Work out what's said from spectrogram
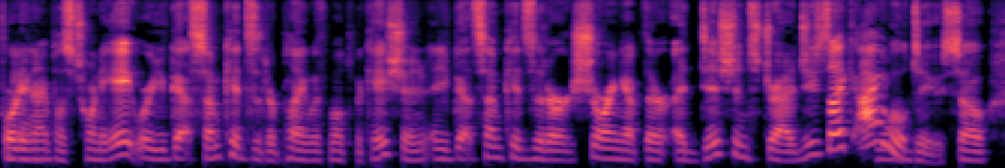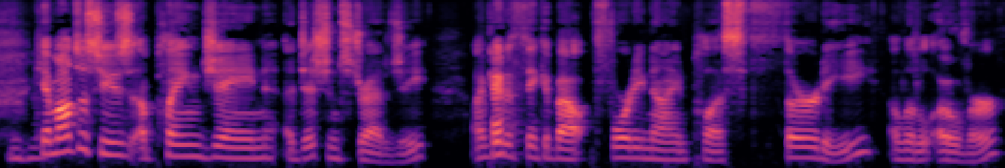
49 yeah. plus 28 where you've got some kids that are playing with multiplication and you've got some kids that are shoring up their addition strategies like i yeah. will do so mm-hmm. kim i'll just use a plain jane addition strategy i'm okay. going to think about 49 plus 30 a little over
